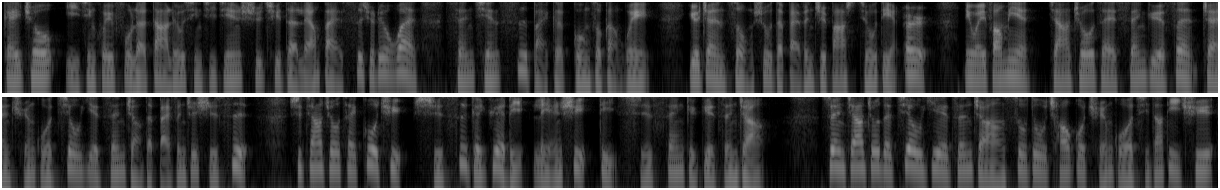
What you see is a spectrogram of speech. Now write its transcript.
该州已经恢复了大流行期间失去的两百四十六万三千四百个工作岗位，约占总数的百分之八十九点二。另外一方面，加州在三月份占全国就业增长的百分之十四，是加州在过去十四个月里连续第十三个月增长。虽然加州的就业增长速度超过全国其他地区，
